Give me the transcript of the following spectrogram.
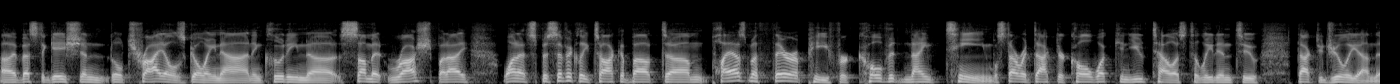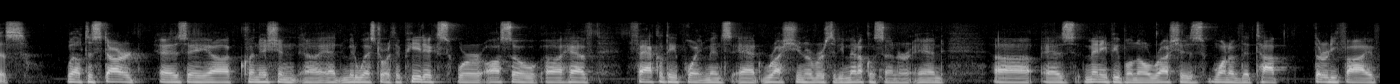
uh, investigational trials going on, including uh, Summit Rush, but I want to specifically talk about um, plasma therapy for COVID 19. We'll start with Dr. Cole. What can you tell us to lead into Dr. Julie on this? Well, to start, as a uh, clinician uh, at Midwest Orthopedics, we also uh, have faculty appointments at Rush University Medical Center. And uh, as many people know, Rush is one of the top 35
